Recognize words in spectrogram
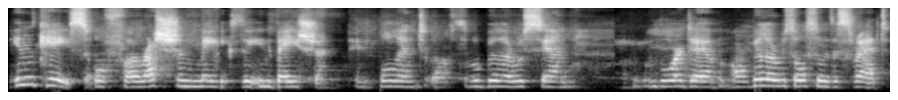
In case of uh, Russian makes the invasion in Poland or through Belarusian border, or Belarus also the threat,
